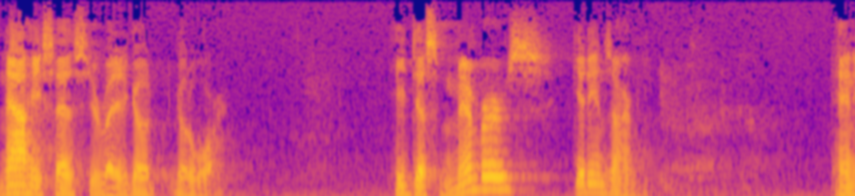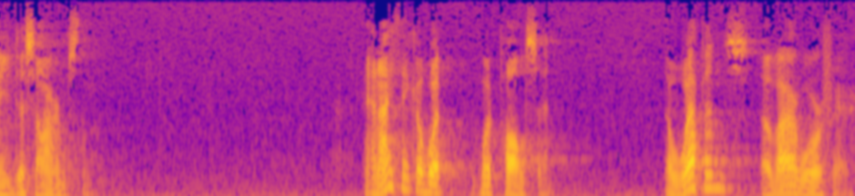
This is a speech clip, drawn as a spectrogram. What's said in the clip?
Now he says, You're ready to go, go to war. He dismembers Gideon's army and he disarms them. And I think of what, what Paul said. The weapons of our warfare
